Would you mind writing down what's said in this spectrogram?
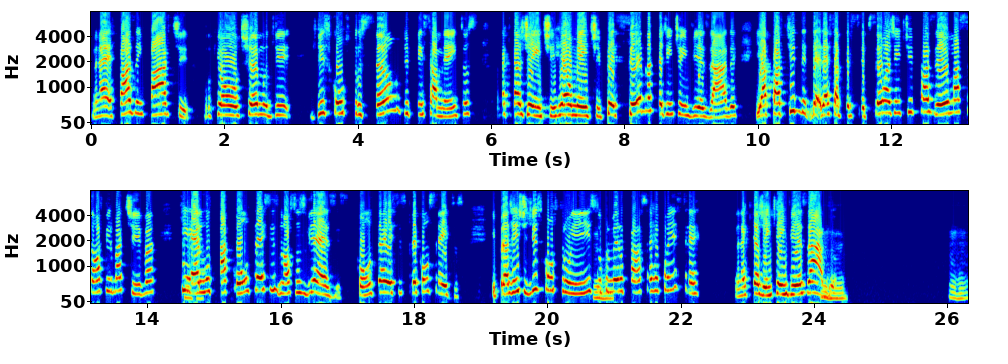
né, fazem parte do que eu chamo de desconstrução de pensamentos para que a gente realmente perceba que a gente é enviesada e a partir de, dessa percepção a gente fazer uma ação afirmativa que é uhum. lutar contra esses nossos vieses, contra esses preconceitos. E para a gente desconstruir isso, uhum. o primeiro passo é reconhecer né, que a gente é enviesado. Uhum. Uhum.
